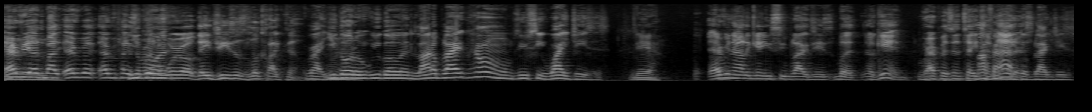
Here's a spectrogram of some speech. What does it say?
Every other body, every every place You around going- the world, they Jesus look like them. Right. You go to you go in a lot of black homes, you see white Jesus. Yeah. Every now and again, you see black Jesus, but again, representation My matters. black Jesus.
